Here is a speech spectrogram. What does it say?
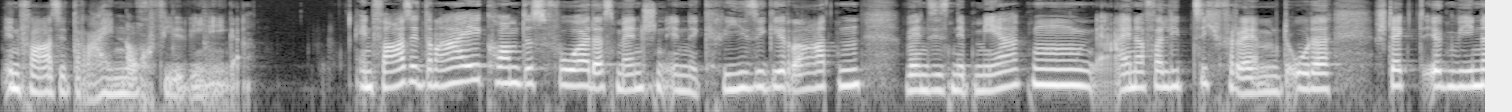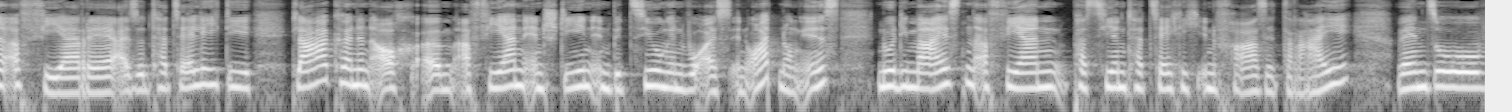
in Phase 3 noch viel weniger. In Phase 3 kommt es vor, dass Menschen in eine Krise geraten, wenn sie es nicht merken, einer verliebt sich fremd oder steckt irgendwie in einer Affäre. Also tatsächlich, die, klar können auch ähm, Affären entstehen in Beziehungen, wo alles in Ordnung ist, nur die meisten Affären passieren tatsächlich in Phase 3, wenn so,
